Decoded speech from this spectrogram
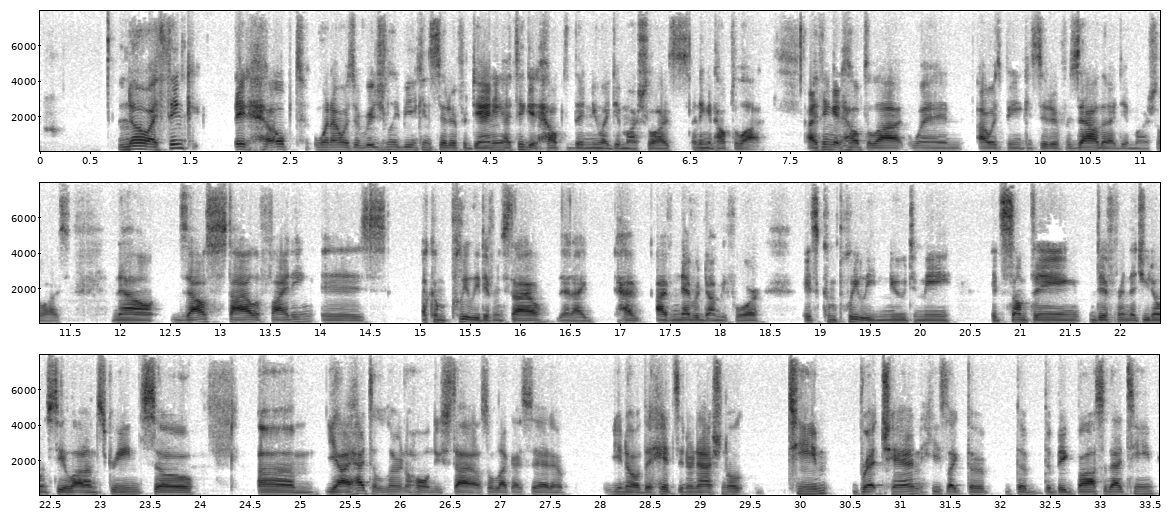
No, I think it helped when I was originally being considered for Danny. I think it helped that they knew I did martial arts. I think it helped a lot. I think it helped a lot when I was being considered for Zhou that I did martial arts. Now, Zhou's style of fighting is a completely different style that I have I've never done before. It's completely new to me. It's something different that you don't see a lot on screen. So, um, yeah, I had to learn a whole new style. So, like I said, uh, you know, the Hits International team Brett Chan, he's like the the the big boss of that team.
